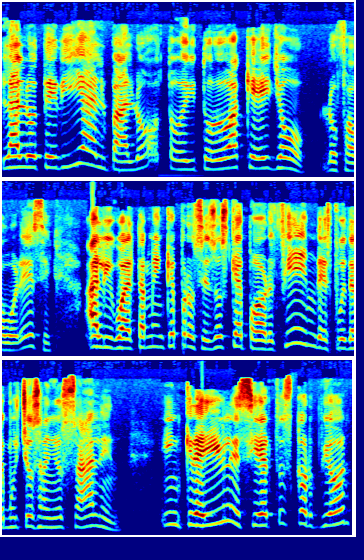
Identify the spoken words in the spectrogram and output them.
la lotería, el baloto y todo aquello lo favorece. Al igual también que procesos que por fin, después de muchos años, salen. Increíble, ¿cierto, escorpión?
